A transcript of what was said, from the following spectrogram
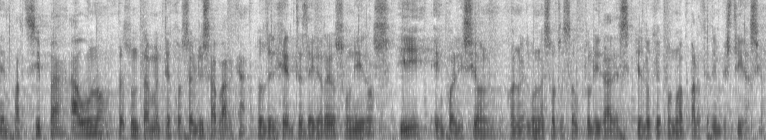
en participa a uno, presuntamente José Luis Abarca, los dirigentes de Guerreros Unidos y en coalición con algunas otras autoridades, que es lo que forma parte de la investigación.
